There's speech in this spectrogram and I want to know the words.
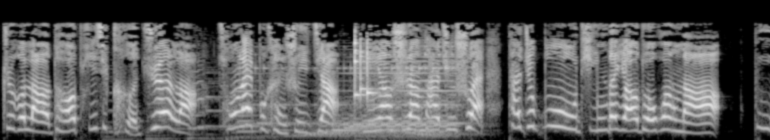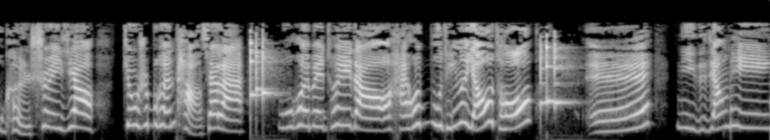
这个老头脾气可倔了，从来不肯睡觉。你要是让他去睡，他就不停的摇头晃脑。不肯睡觉就是不肯躺下来，不会被推倒，还会不停的摇头。哎，你的奖品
